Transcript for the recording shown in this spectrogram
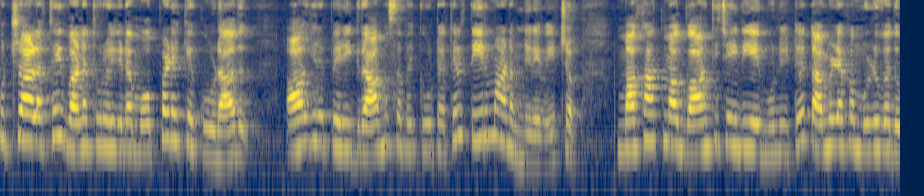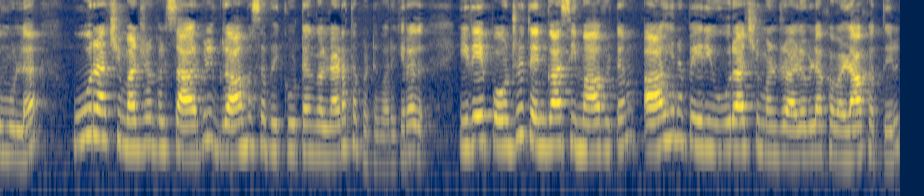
குற்றாலத்தை வனத்துறையிடம் ஒப்படைக்க கூடாது. ஆயிரப்பேரி கிராம சபை கூட்டத்தில் தீர்மானம் நிறைவேற்றம். மகாத்மா காந்தி ஜெயந்தியை முன்னிட்டு தமிழகம் முழுவதும் உள்ள ஊராட்சி மன்றங்கள் சார்பில் கிராம சபை கூட்டங்கள் நடத்தப்பட்டு வருகிறது. இதேபோன்று தென்காசி மாவட்டம் ஆயிரப்பேரி ஊராட்சி மன்ற அலுவலக வளாகத்தில்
